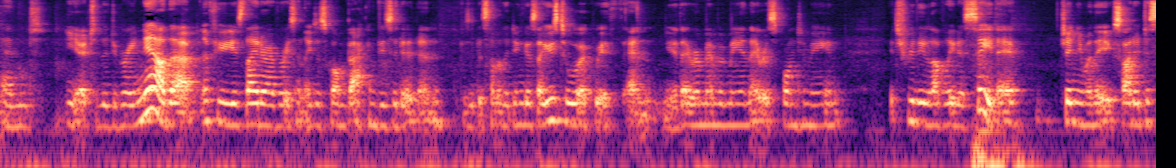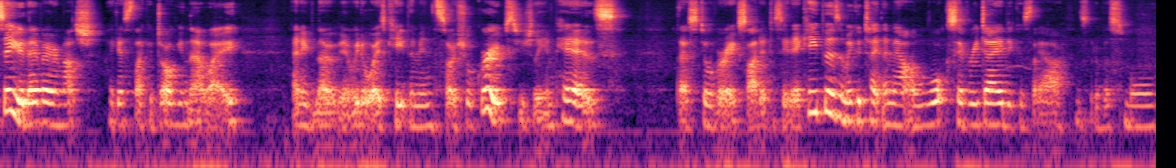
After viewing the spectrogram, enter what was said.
and you know to the degree now that a few years later I've recently just gone back and visited and visited some of the dingoes I used to work with and you know they remember me and they respond to me and it's really lovely to see. They're genuinely excited to see you. They're very much, I guess, like a dog in that way. And even though you know, we'd always keep them in social groups, usually in pairs, they're still very excited to see their keepers. And we could take them out on walks every day because they are sort of a small,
